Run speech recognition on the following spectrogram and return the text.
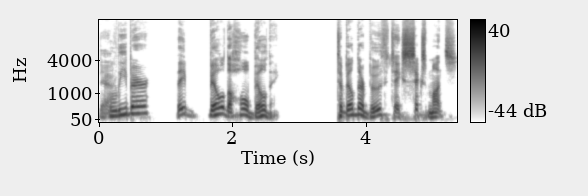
Yeah. Liebherr, they build a whole building. To build their booth takes six months.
